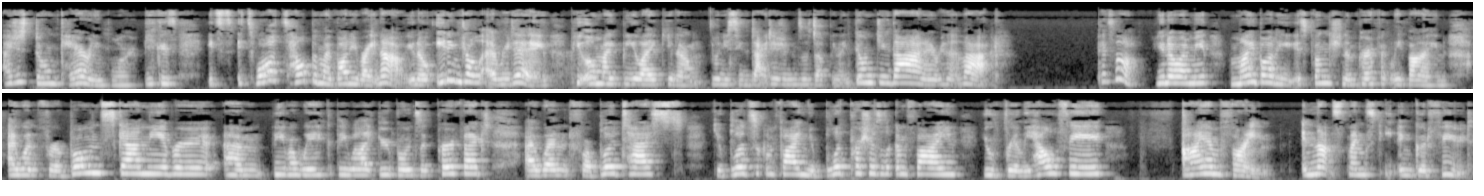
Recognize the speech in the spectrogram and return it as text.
I just don't care anymore because it's it's what's helping my body right now. You know, eating chocolate every day, people might be like, you know, when you see the dietitians and stuff being like, don't do that and everything like that. Piss off. You know what I mean? My body is functioning perfectly fine. I went for a bone scan the other um the other week. They were like, your bones look perfect. I went for a blood test. your blood's looking fine, your blood pressure's looking fine, you're really healthy. I am fine. And that's thanks to eating good food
